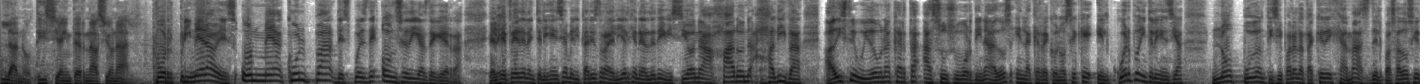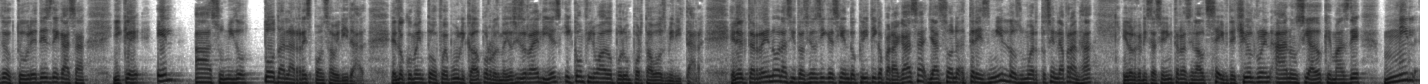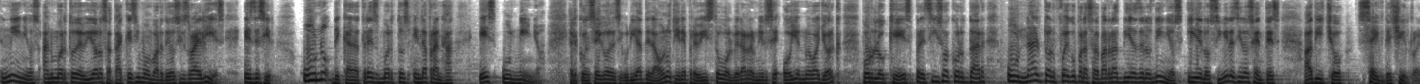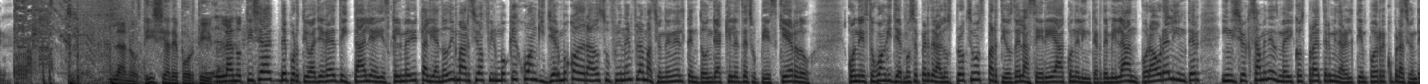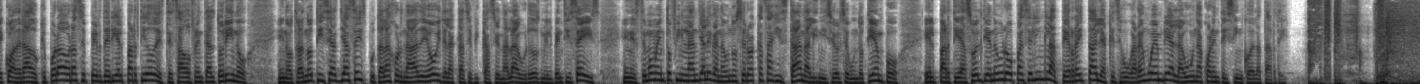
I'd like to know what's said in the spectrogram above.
La noticia internacional. Por primera vez, un mea culpa después de 11 días de guerra. El jefe de la inteligencia militar israelí, el general de división Haron Haliva, ha distribuido una carta a sus subordinados en la que reconoce que el cuerpo de inteligencia no pudo anticipar el ataque de Hamas del pasado 7 de octubre desde Gaza y que él ha asumido toda la responsabilidad. El documento fue publicado por los medios israelíes y confirmado por un portavoz militar. En el terreno, la situación sigue siendo crítica para Gaza. Ya son 3.000 los muertos en la franja y la organización internacional Save the Children ha anunciado que más de mil niños han muerto debido a los ataques y bombardeos israelíes. Es decir, uno de cada tres muertos en la franja es un niño. El Consejo de Seguridad de la ONU tiene previsto volver a reunirse hoy en Nueva York, por lo que es preciso acordar un alto al fuego para salvar las vidas de los niños y de los civiles inocentes, ha dicho Save the Children. La noticia deportiva. La noticia deportiva llega desde Italia y es que el medio italiano Di Marcio afirmó que Juan Guillermo Cuadrado sufrió una inflamación en el tendón de Aquiles de su pie izquierdo. Con esto Juan Guillermo se perderá los próximos partidos de la Serie A con el Inter de Milán. Por ahora el Inter inició exámenes médicos para determinar el tiempo de recuperación de Cuadrado, que por ahora se perdería el partido de este sábado frente al Torino. En otras noticias ya se disputa la jornada de hoy de la clasificación a la Euro 2026. En este momento Finlandia le gana 1-0 a Kazajistán al inicio del segundo tiempo. El partidazo del día en Europa es el Inglaterra Italia, que se jugará en Wembley a la 1.45 de la tarde.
